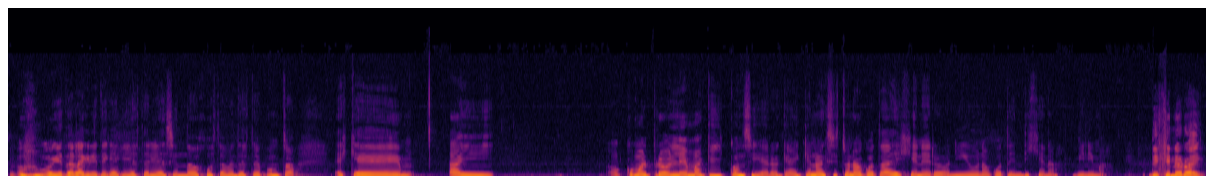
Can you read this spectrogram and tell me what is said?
Un poquito la crítica que yo estaría haciendo justamente a este punto es que hay como el problema que considero que hay, que no existe una cuota de género ni una cuota indígena mínima. ¿De género hay?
